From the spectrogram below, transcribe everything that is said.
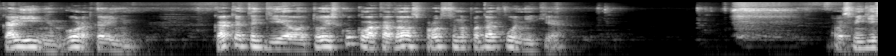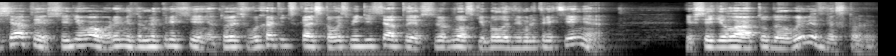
Калинин, город Калинин. Как это дело? То есть кукла оказалась просто на подоконнике. 80-е все дела во время землетрясения. То есть вы хотите сказать, что 80-е в Свердловске было землетрясение? И все дела оттуда вывезли, что ли?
